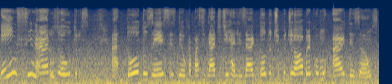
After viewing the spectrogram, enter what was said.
ensinar os outros. A todos esses deu capacidade de realizar todo tipo de obra como artesãos,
